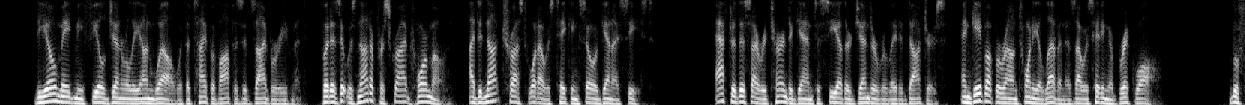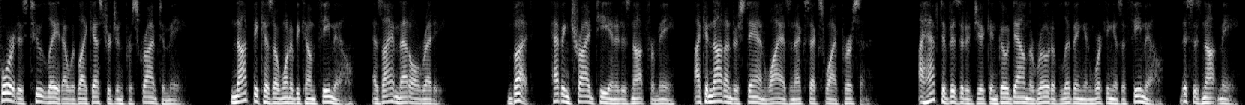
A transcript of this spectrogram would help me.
The O made me feel generally unwell with a type of opposite Xi bereavement, but as it was not a prescribed hormone, I did not trust what I was taking, so again I ceased. After this, I returned again to see other gender related doctors, and gave up around 2011 as I was hitting a brick wall. Before it is too late, I would like estrogen prescribed to me. Not because I want to become female, as I am that already. But, having tried T and it is not for me, I cannot understand why, as an XXY person, I have to visit a GIC and go down the road of living and working as a female, this is not me.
